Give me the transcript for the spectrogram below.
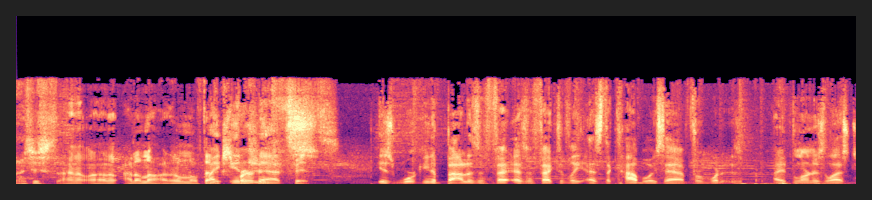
I just I don't I don't, I don't know. I don't know if that My expression internet fits. is working about as effe- as effectively as the Cowboys have for what is, I've learned is the last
